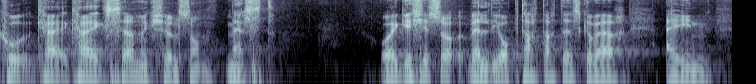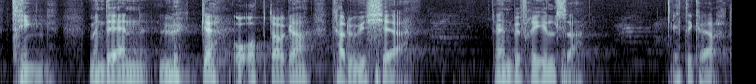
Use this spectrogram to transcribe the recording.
hva, hva, jeg ser meg sjøl som mest. Og jeg er ikke så veldig opptatt av at det skal være én ting men det er en lykke å oppdage hva du ikke er. Det er en befrielse etter hvert.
